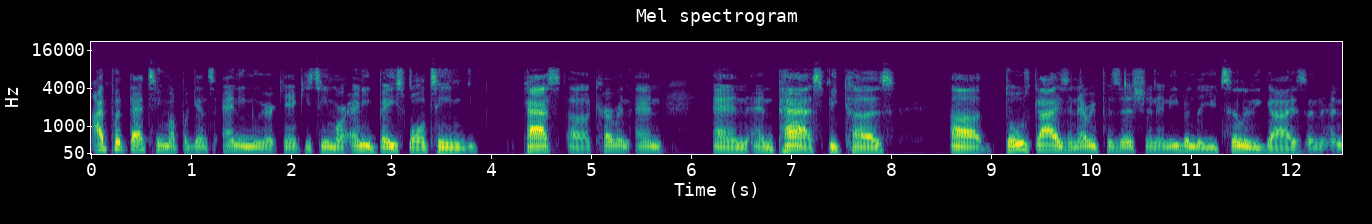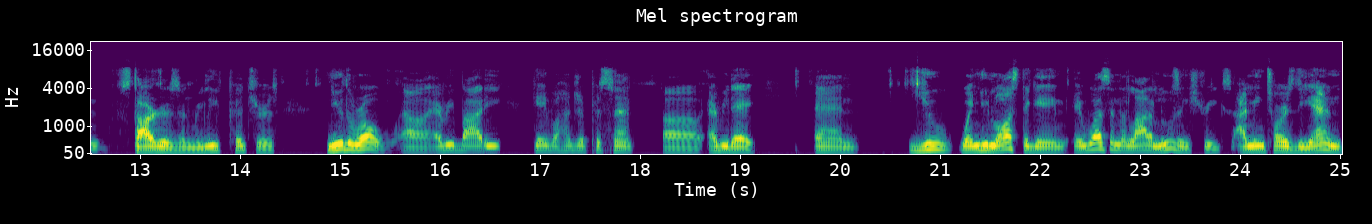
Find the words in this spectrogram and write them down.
I put that team up against any New York Yankees team or any baseball team, past, uh, current and and and past, because uh, those guys in every position, and even the utility guys and and starters and relief pitchers, knew the role. Uh, everybody gave hundred percent uh, every day, and you when you lost the game, it wasn't a lot of losing streaks. I mean, towards the end,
